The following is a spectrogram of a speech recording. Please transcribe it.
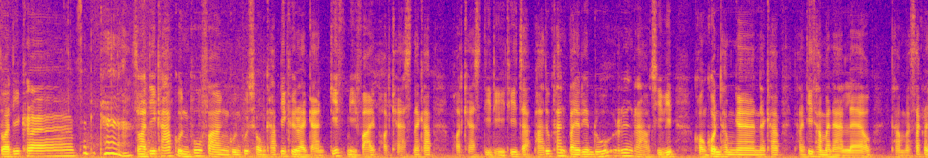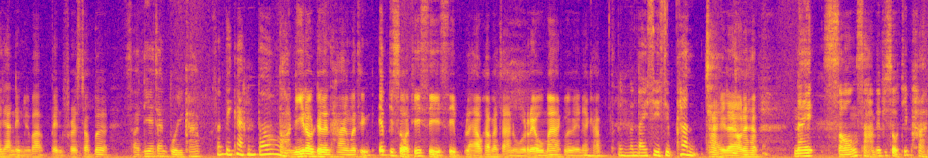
สวัสดีครับ สวัสดีค่ะ สวัสดีครับ คุณผู้ฟังคุณผู้ชมครับ นี่คือรายการ Give Me Five Podcast นะครับพอดแคสต์ดีๆ ที่จะพาทุกท่านไปเรียนรู้เรื่องราวชีวิตของคนทำงานนะครับทั้งที่ทำมานานแล้วทำมาสักระยะหนึ่งหรือว่าเป็น first jobber สวัสดีอาจารย์ปุ๋ยครับ สวัสดีค่ะคุณโต้งตอนนี้เราเดินทางมาถึงเอพิโซดที่ 40 แล้วครับอาจารย์โอ้เร็วมากเลยนะครับ เป็นบันได 40 ขั้น ใช่แล้วนะครับ ใน 2-3เอพิโซดที่ผ่าน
